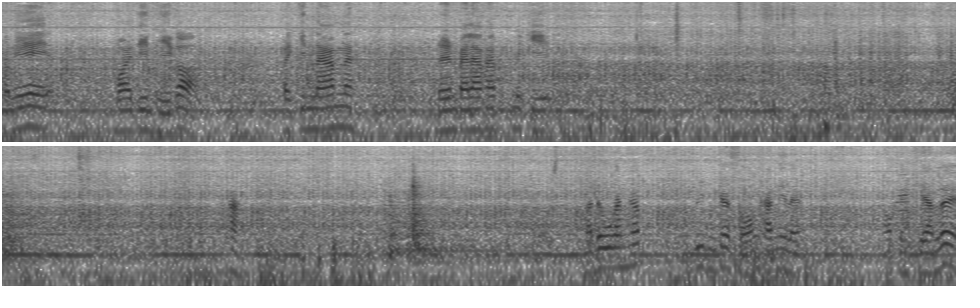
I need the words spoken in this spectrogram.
ตอนนี้บอยตีนผีก็ไปกินน้ำนะ เดินไปแล้วครับเมื่อกี้ มาดูกันครับ วิ่งแค่สองคันนี่แหละ เอาแขนๆเลย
